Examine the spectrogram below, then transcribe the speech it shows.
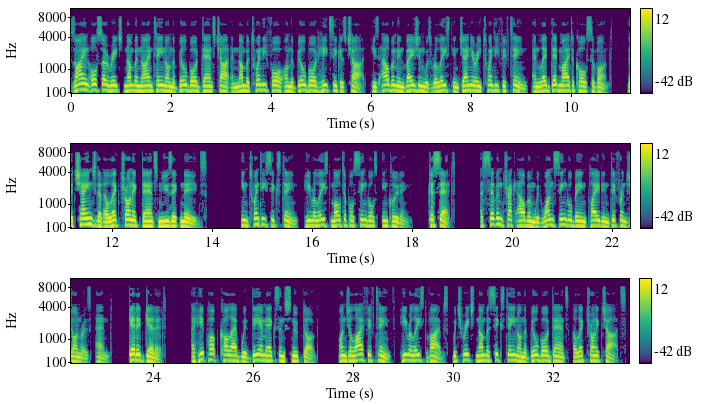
Zion also reached number 19 on the Billboard Dance chart and number 24 on the Billboard Heatseekers chart. His album Invasion was released in January 2015, and led Deadmau5 to call Savant, the change that electronic dance music needs. In 2016, he released multiple singles, including Cassette a seven-track album with one single being played in different genres, and Get It Get It, a hip-hop collab with DMX and Snoop Dogg. On July 15, he released Vibes, which reached number 16 on the Billboard Dance, Electronic charts.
